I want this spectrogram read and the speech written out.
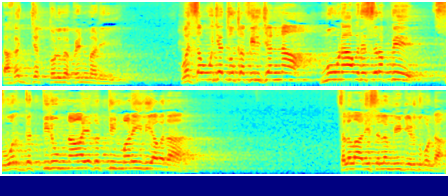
தகஜ தொழுவ பெண்மணி. மூணாவது சிறப்பு சுவர்க்கத்திலும் நாயகத்தின் மனைவி அவதான். செல்லலாலே செல்லம் மீட்டி எடுத்துக்கொண்டான்.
